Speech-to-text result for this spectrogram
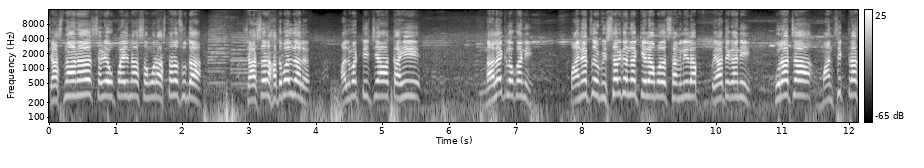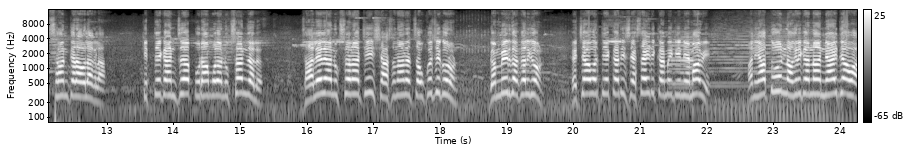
शासनानं सगळे उपाययोजना समोर असतानासुद्धा शासन हतबल झालं. अलमट्टीच्या काही नालायक लोकांनी पाण्याचं विसर्ग न केल्यामुळं सांगलीला या ठिकाणी पुराचा मानसिक त्रास सहन करावा लागला. कित्येकांचं पुरामुळं नुकसान झालं. झालेल्या नुकसानाची शासनानं चौकशी करून गंभीर दखल घेऊन ह्याच्यावरती एखादी सोसायटी कमिटी नेमावी आणि यातून नागरिकांना न्याय द्यावा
